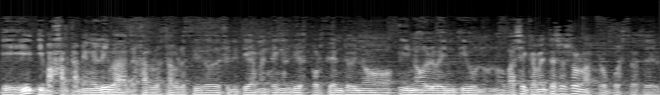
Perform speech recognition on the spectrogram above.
Y, bajar también el IVA, dejarlo establecido definitivamente en el 10% y no, y no el 21%. ¿no? Básicamente esas son las propuestas del,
